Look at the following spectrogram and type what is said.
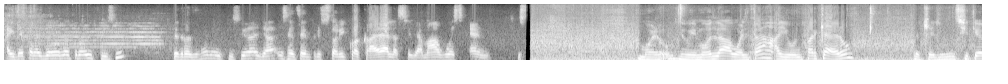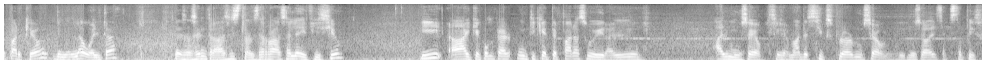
ahí detrás del otro edificio, detrás de ese edificio de allá es el centro histórico acá de Dallas, se llama West End. Bueno, dimos la vuelta, hay un parqueadero, aquí hay un sitio de parqueo, dimos la vuelta, esas entradas están cerradas al edificio y hay que comprar un tiquete para subir al, al museo, se llama The Sixth Floor Museum, el museo del sexto piso.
